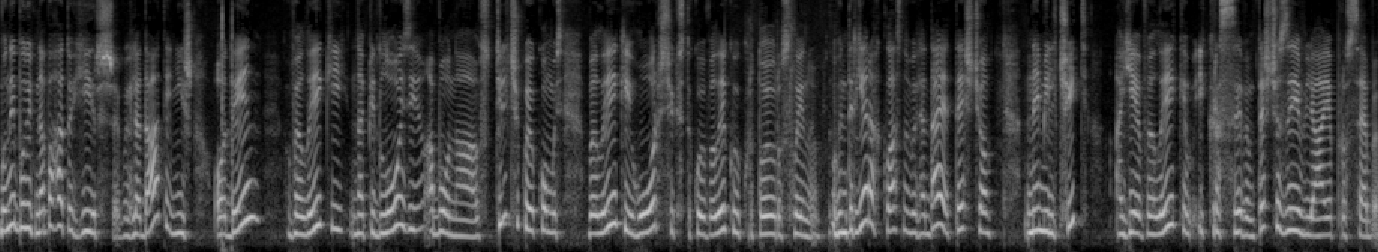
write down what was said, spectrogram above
вони будуть набагато гірше виглядати, ніж один великий на підлозі або на стільчику якомусь великий горщик з такою великою крутою рослиною. В інтер'єрах класно виглядає те, що не мільчить. А є великим і красивим, те, що заявляє про себе.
